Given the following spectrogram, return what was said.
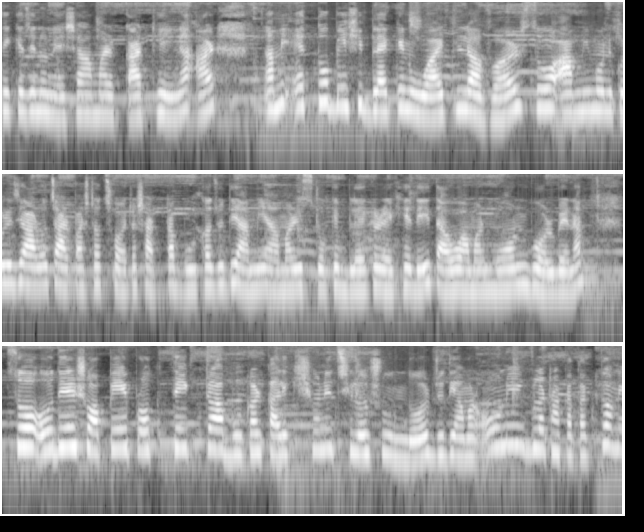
থেকে যেন নেশা আমার কাটেই না। আর আমি এত বেশি black and white lover so আমি মনে করি যে আরও চার পাঁচটা, ছয়টা, সাতটা বোরকা যদি আমি আমার স্টোকে ব্ল্যাক রেখে দিই, তাও আমার মন ভরবে না। সো ওদের শপে প্রত্যেকটা বোরকার কালেকশনে ছিল সুন্দর। যদি আমার অনেকগুলো টাকা থাকতো, আমি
